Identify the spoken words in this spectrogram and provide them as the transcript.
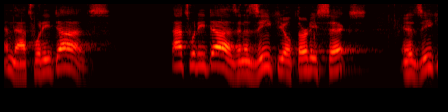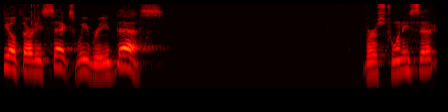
And that's what he does. That's what he does. In Ezekiel 36, in Ezekiel 36, we read this. Verse 26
